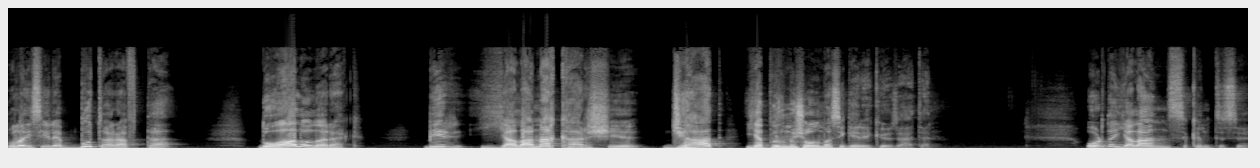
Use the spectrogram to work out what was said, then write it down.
Dolayısıyla bu tarafta doğal olarak bir yalana karşı cihat yapılmış olması gerekiyor zaten. Orada yalan sıkıntısı,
